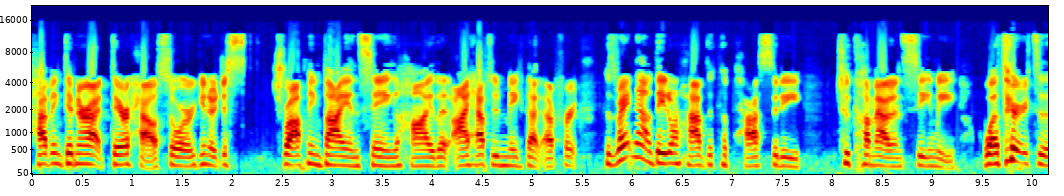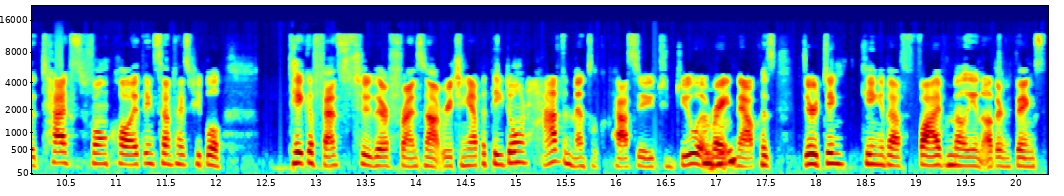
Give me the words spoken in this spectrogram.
having dinner at their house or, you know, just dropping by and saying hi, that I have to make that effort. Because right now they don't have the capacity to come out and see me, whether it's a text, phone call. I think sometimes people take offense to their friends not reaching out, but they don't have the mental capacity to do it mm-hmm. right now because they're thinking about 5 million other things.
